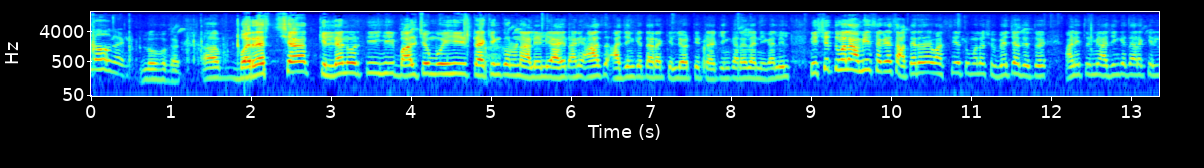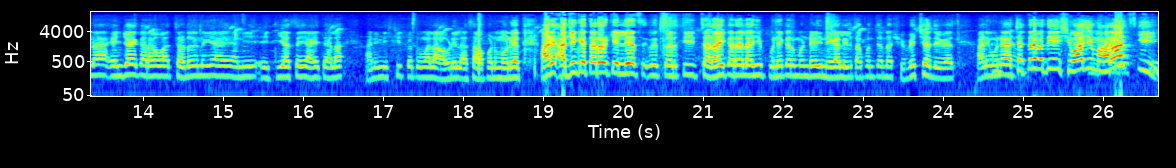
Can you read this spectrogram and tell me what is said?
लोहगड. लोहगड. अ, बऱ्याचशा किल्ल्यांवरती ही बालचंबू ही ट्रॅकिंग करून आलेली आहेत आणि आज अजिंक्य तारा किल्ल्यावरती ट्रॅकिंग करायला निघाली निश्चित तुम्हाला आम्ही सगळे सातारा वासी तुम्हाला शुभेच्छा देतोय आणि तुम्ही अजिंक्य तारा किल्ला एन्जॉय करावा. चढणही आहे आणि इतिहासही आहे त्याला. आणि निश्चित तुम्हाला आवडेल असं आपण म्हणूयात. आणि अजिंक्य तरार केली करती चढाई करायला ही पुणेकर मंडळी निघालेली आपण त्यांना शुभेच्छा देऊयात. आणि म्हणूया छत्रपती शिवाजी महाराज की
